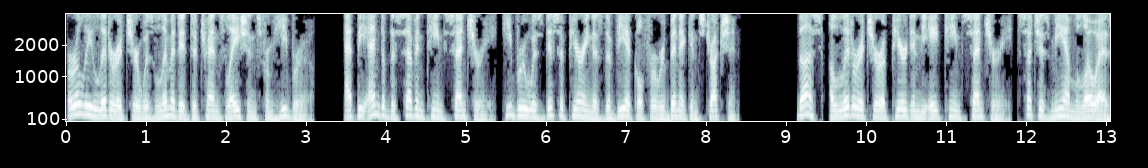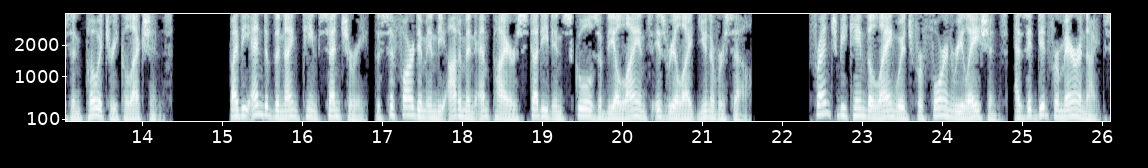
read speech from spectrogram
Early literature was limited to translations from Hebrew. At the end of the 17th century, Hebrew was disappearing as the vehicle for rabbinic instruction. Thus, a literature appeared in the 18th century, such as Me'am Lo'ez and poetry collections. By the end of the 19th century, the Sephardim in the Ottoman Empire studied in schools of the Alliance Israelite Universelle. French became the language for foreign relations, as it did for Maronites,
